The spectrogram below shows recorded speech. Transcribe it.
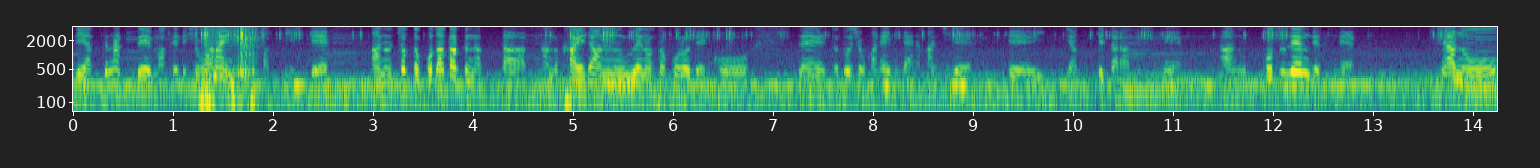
で、やってなくて、まあ、せいでしょうがないねとかって言って、あの、ちょっと小高くなったあの階段の上のところで、こう、え、ー、と、どうしようかね、みたいな感じで、えー、やってたらですね、あの、突然ですね、あの、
